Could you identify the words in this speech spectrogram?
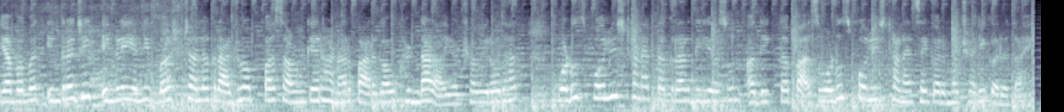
याबाबत इंद्रजित इंगळे यांनी बस चालक राजू अप्पा साळुंके राहणार पारगाव खंडाळा यांच्या विरोधात वडूज पोलीस ठाण्यात तक्रार दिली असून अधिक तपास वडूज पोलीस ठाण्याचे कर्मचारी करत आहेत.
